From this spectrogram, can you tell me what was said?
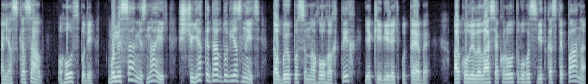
А я сказав Господи, вони самі знають, що я кидав до в'язниць та бив по синагогах тих, які вірять у тебе. А коли лилася кров твого свідка Степана,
